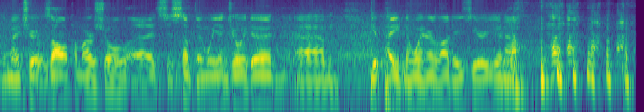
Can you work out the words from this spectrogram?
We made sure it was all commercial. Uh, it's just something we enjoy doing. Um, get paid in the winter a lot easier, you know.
